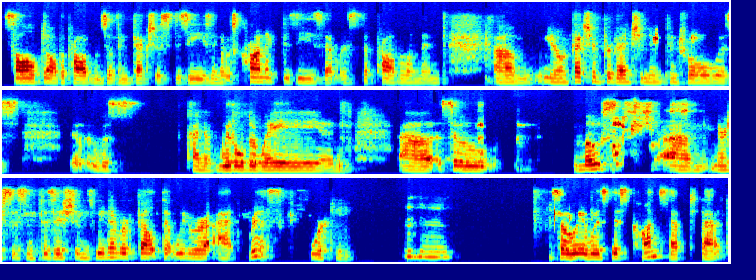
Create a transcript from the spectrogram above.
solved all the problems of infectious disease and it was chronic disease that was the problem and um, you know infection prevention and control was it was kind of whittled away and uh, so most um, nurses and physicians we never felt that we were at risk working mm-hmm. so it was this concept that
